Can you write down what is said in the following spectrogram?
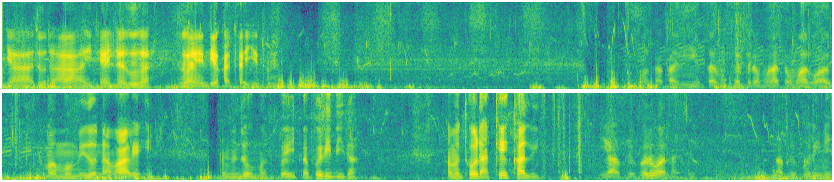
અહીંયા જુદા એટલે જુદા જો અહીંયા દેખાતા છે તમને કાકાની તારમાં આવી વાવે છે અમે જો મારું એટલા ભરી દીધા અમે થોડા ખાલી એ આપણે ભરવાના છે આપણે ભરીને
